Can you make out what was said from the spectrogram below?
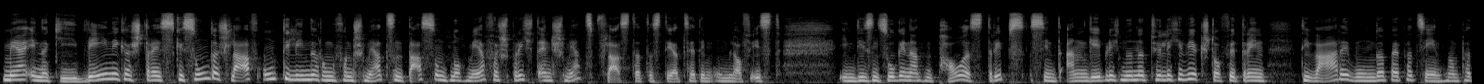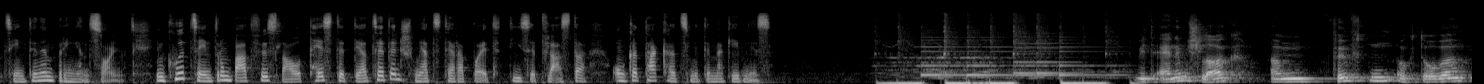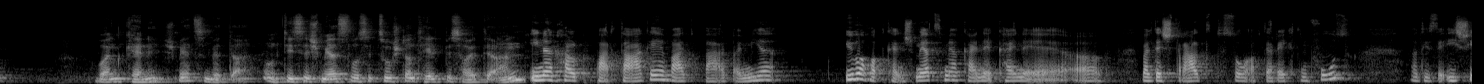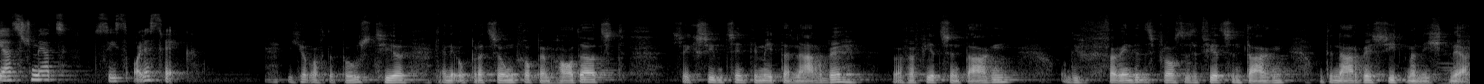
Mehr Energie, weniger Stress, gesunder Schlaf und die Linderung von Schmerzen, das und noch mehr verspricht ein Schmerzpflaster, das derzeit im Umlauf ist. In diesen sogenannten Powerstrips sind angeblich nur natürliche Wirkstoffe drin, die wahre Wunder bei Patienten und Patientinnen bringen sollen. Im Kurzentrum Bad Vöslau testet derzeit ein Schmerztherapeut diese Pflaster. Onka Tackertz mit dem Ergebnis. Mit einem Schlag am 5. Oktober waren keine Schmerzen mehr da. Und dieser schmerzlose Zustand hält bis heute an. Innerhalb ein paar Tage war, war bei mir überhaupt kein Schmerz mehr, keine, keine, äh, weil das strahlt so auf der rechten Fuß. Äh, dieser Ischias-Schmerz, das ist alles weg. Ich habe auf der Brust hier eine Operation gehabt beim Hautarzt, 6-7 cm Narbe, war vor 14 Tagen und ich verwende das Pflaster seit 14 Tagen und die Narbe sieht man nicht mehr.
